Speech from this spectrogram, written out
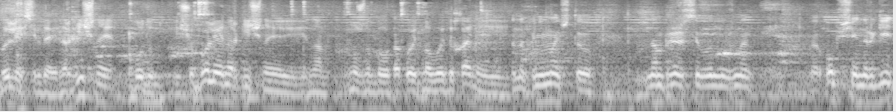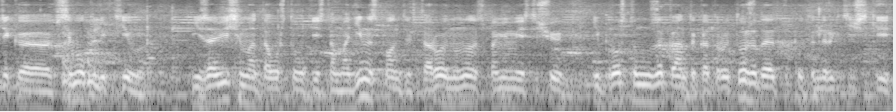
были всегда энергичные, будут еще более энергичные, и нам нужно было какое-то новое дыхание. Надо понимать, что нам прежде всего нужна общая энергетика всего коллектива независимо от того, что вот есть там один исполнитель, второй, но у нас помимо есть еще и просто музыканты, которые тоже дают какой-то энергетический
